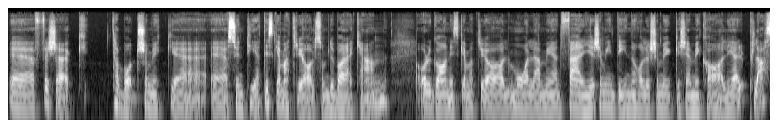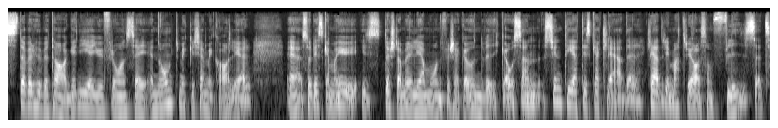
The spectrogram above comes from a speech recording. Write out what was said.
Eh, försök ta bort så mycket eh, syntetiska material som du bara kan. Organiska material, måla med färger som inte innehåller så mycket kemikalier. Plast överhuvudtaget ger ju ifrån sig enormt mycket kemikalier. Eh, så det ska man ju i största möjliga mån försöka undvika. Och sen syntetiska kläder, kläder i material som flis etc.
